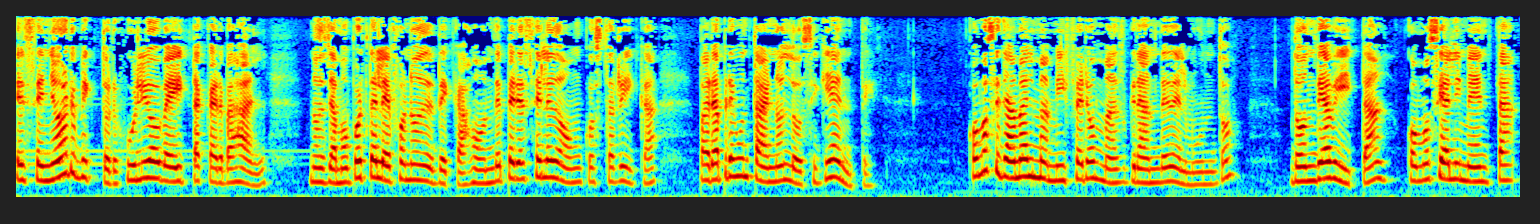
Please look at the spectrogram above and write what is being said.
El señor Víctor Julio Beita Carvajal nos llamó por teléfono desde Cajón de Pérez Celedón, Costa Rica, para preguntarnos lo siguiente. ¿Cómo se llama el mamífero más grande del mundo? Dónde habita, cómo se alimenta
